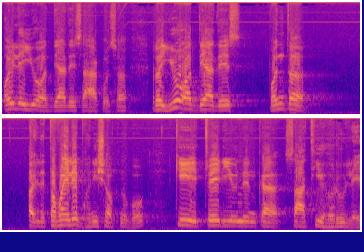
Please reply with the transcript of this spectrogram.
अहिले यो अध्यादेश आएको छ। र यो अध्यादेश पनि त अहिले तपाईँले भनिसक्नुभयो कि ट्रेड युनियनका साथीहरूले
